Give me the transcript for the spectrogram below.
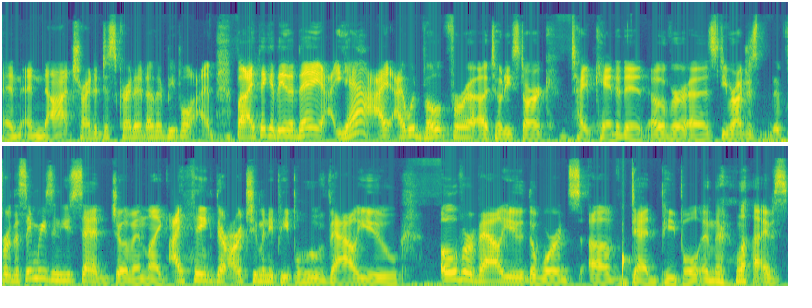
and and not try to discredit other people. I, but I think at the end of the day, yeah, I, I would vote for a, a Tony Stark type candidate over uh, Steve Rogers for the same reason you said, Joven. Like I think there are too many people who value overvalue the words of dead people in their lives.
